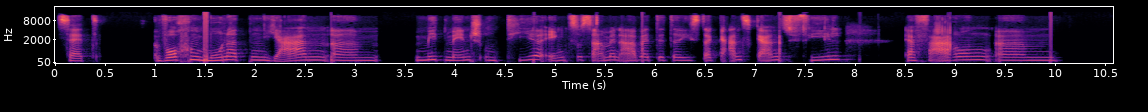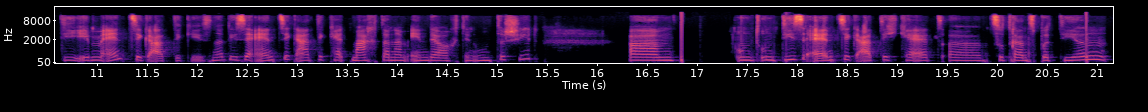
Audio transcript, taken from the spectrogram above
seit Wochen, Monaten, Jahren ähm, mit Mensch und Tier eng zusammenarbeitet, da ist da ganz, ganz viel Erfahrung, ähm, die eben einzigartig ist. Ne? Diese Einzigartigkeit macht dann am Ende auch den Unterschied. Ähm, und, und diese Einzigartigkeit äh, zu transportieren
